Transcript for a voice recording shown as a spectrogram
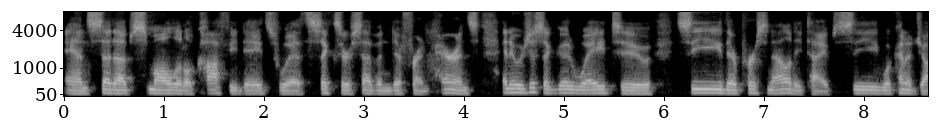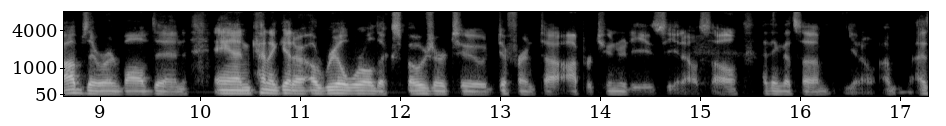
and set up small little coffee dates with six or seven different parents, and it was just a good way to see their personality types, see what kind of jobs they were involved in, and kind of get a, a real world exposure to different. Uh, uh, opportunities you know so i think that's a you know um, I'm,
